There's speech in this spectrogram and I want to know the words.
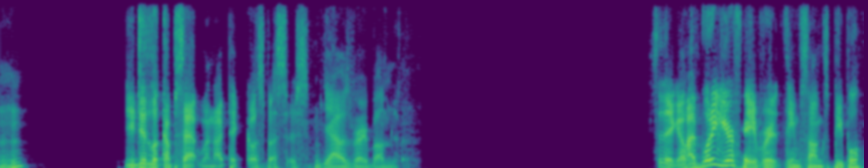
Mhm. You did look upset when I picked Ghostbusters. Yeah, I was very bummed. So there you go. What are your favorite theme songs, people,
